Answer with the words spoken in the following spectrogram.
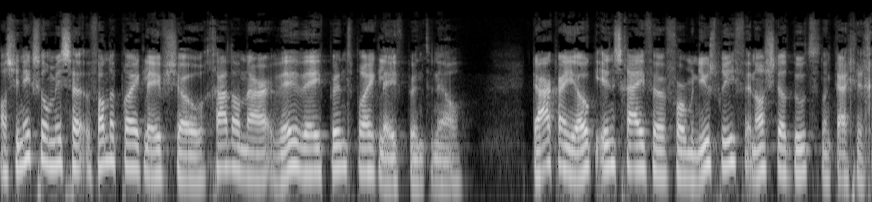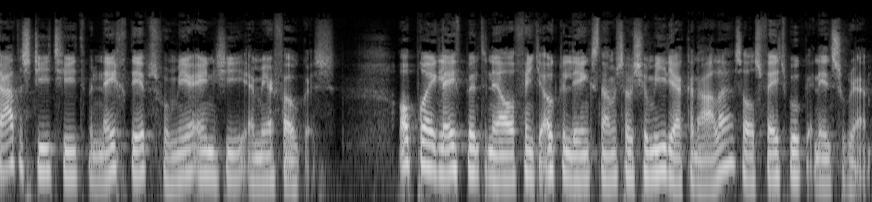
Als je niks wil missen van de Project Leven Show, ga dan naar www.projectleven.nl. Daar kan je ook inschrijven voor mijn nieuwsbrief en als je dat doet, dan krijg je een gratis cheat sheet met 9 tips voor meer energie en meer focus. Op projectleven.nl vind je ook de links naar mijn social media kanalen, zoals Facebook en Instagram.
